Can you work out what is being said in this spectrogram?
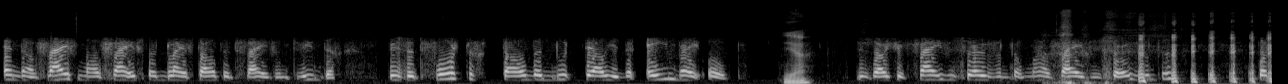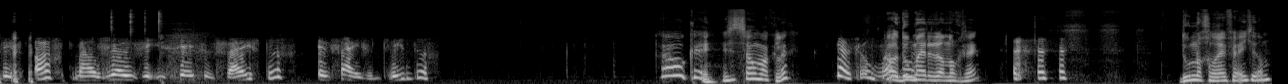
En dan 5 maal 5, dat blijft altijd 25. Dus het voorste getal, dan tel je er 1 bij op. Ja. Dus als je 75 maal 75, dat is 8 maal 7 is 56 en 25. Oh, Oké, is het zo makkelijk? Ja, zo makkelijk. Oh, doe mij er dan nog eens een. Doe nog wel even eentje dan.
